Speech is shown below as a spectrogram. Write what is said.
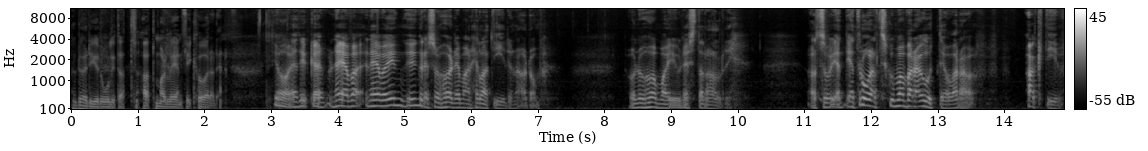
Och Då är det ju roligt att, att Marlene fick höra den. Ja, jag tycker, när jag var, när jag var yng- yngre så hörde man hela tiden av dem. Och nu hör man ju nästan aldrig. Alltså, jag, jag tror att skulle man vara ute och vara aktiv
